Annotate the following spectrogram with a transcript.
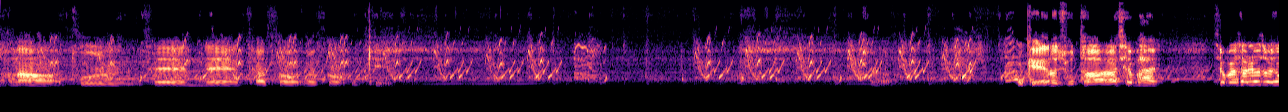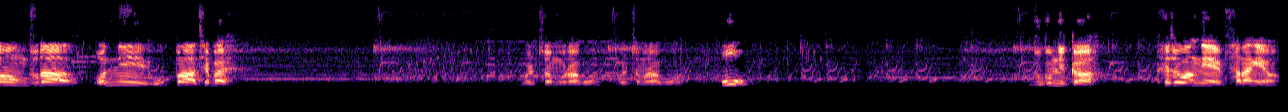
하나 둘 셋 넷 다섯 여섯 오케이. 자. 오케이 에너지 좋다. 아 제발. 제발 살려줘 형. 누나 언니 오빠 제발. 멀점을 하고 멀점을 하고. 오! 누굽니까? 태조왕님 사랑해요.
